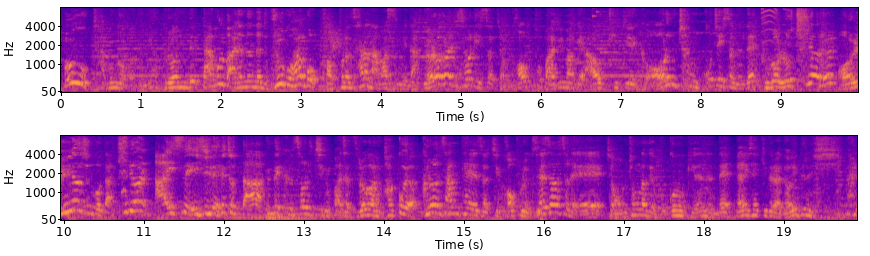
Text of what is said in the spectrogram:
겨우 잡은 거거든요. 그런데 딱을 맞았는데도 불구하고 거프는 살아남았습니다. 여러 가지 설이 있었죠. 거프 마지막에 아오키지의 그 얼음창 꽂혀 있었는데 그걸로 출혈을 얼려준 거다. 출혈 아이스 에이지를 해줬다. 근데 그 설이 지금 맞아 들어가는 것 같고요. 그런 상태에서 지금 거프를 쇠사슬에 좀 엄청나게 묶어놓긴 했는데 야 이 새끼들아 너희들은 씨발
